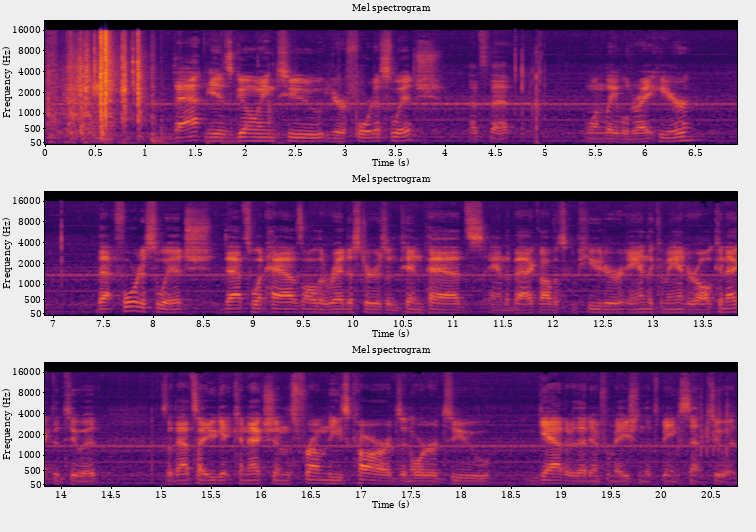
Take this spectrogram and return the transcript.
And that is going to your FortiSwitch. That's that one labeled right here. That FortiSwitch, that's what has all the registers and pin pads and the back office computer and the commander all connected to it. So that's how you get connections from these cards in order to gather that information that's being sent to it.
